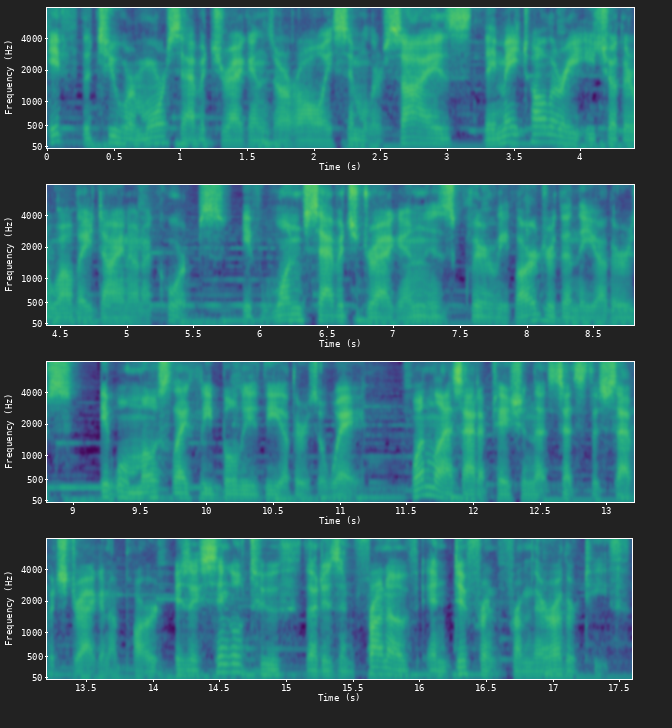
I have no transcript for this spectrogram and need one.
If the two or more savage dragons are all a similar size, they may tolerate each other while they dine on a corpse. If one savage dragon is clearly larger than the others, it will most likely bully the others away. One last adaptation that sets the savage dragon apart is a single tooth that is in front of and different from their other teeth.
